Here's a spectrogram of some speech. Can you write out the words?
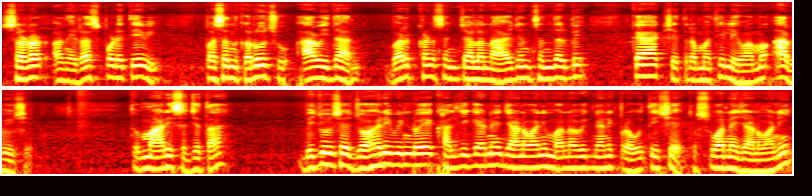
સરળ અને રસ પડે તેવી પસંદ કરું છું. આ વિધાન વર્ગખંડ સંચાલન આયોજન સંદર્ભે કયા ક્ષેત્રમાંથી લેવામાં આવ્યું છે? તો મારી સજ્જતા, બીજું છે, જોહરી વિન્ડો એ ખાલી જગ્યાને જાણવાની મનોવૈજ્ઞાનિક પ્રવૃત્તિ છે? તો સ્વને જાણવાની.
